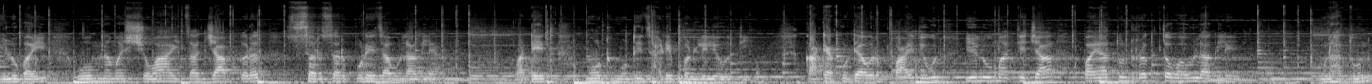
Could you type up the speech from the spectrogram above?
येलुबाई ओम नम शिवायचा जाप करत सरसर पुढे जाऊ लागल्या. वाटेत मोठमोठी झाडे पडलेली होती. काट्याकुट्यावर पाय देऊन येलू मातेच्या पायातून रक्त वाहू लागले. उन्हातून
